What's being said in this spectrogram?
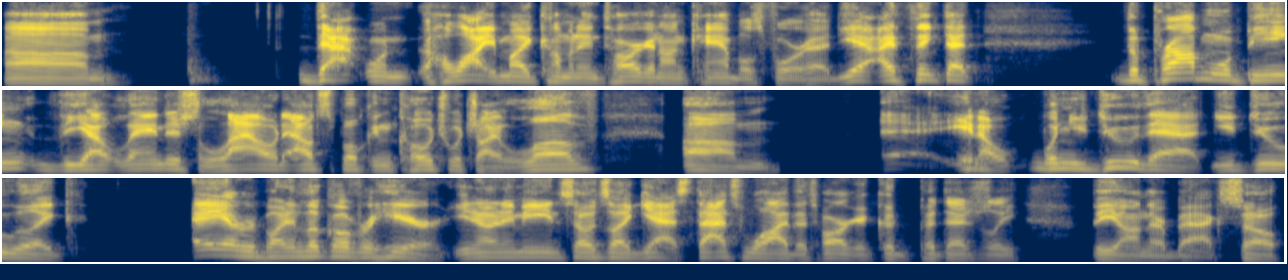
Um, that one, Hawaii might coming in target on Campbell's forehead. Yeah, I think that the problem with being the outlandish, loud, outspoken coach, which I love, um, eh, you know, when you do that, you do like, hey, everybody, look over here. You know what I mean? So it's like, yes, that's why the target could potentially be on their back. So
